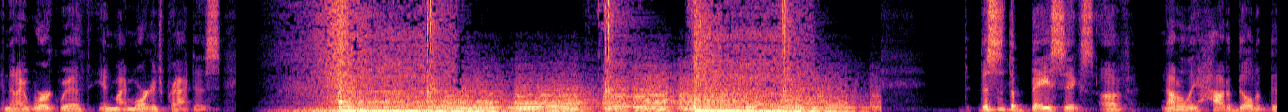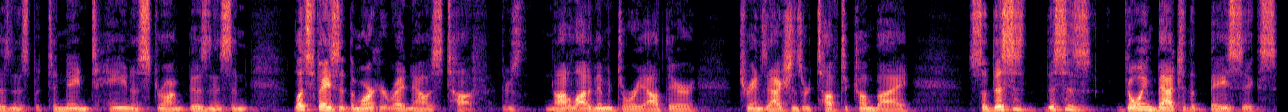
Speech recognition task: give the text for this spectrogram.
and that I work with in my mortgage practice. This is the basics of not only how to build a business, but to maintain a strong business. And let's face it, the market right now is tough. There's not a lot of inventory out there. Transactions are tough to come by. So this is this is going back to the basics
